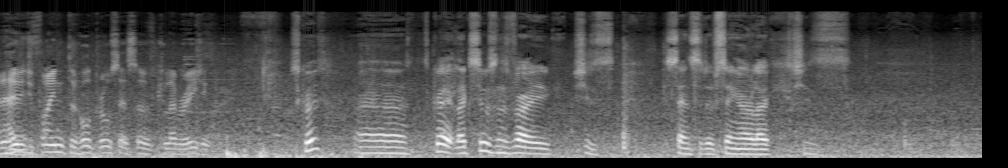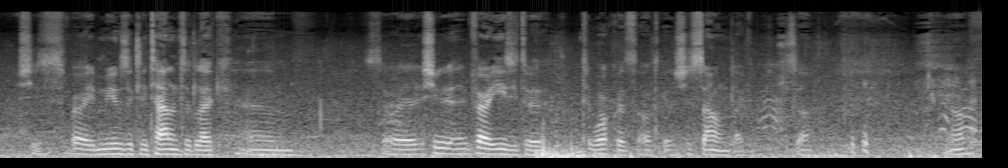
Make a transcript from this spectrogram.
and how did you find the whole process of collaborating? it's good. Uh, it's great. Like Susan's very, she's a sensitive singer. Like she's she's very musically talented. Like um, so, uh, she very easy to to work with altogether. She's sound like so. You know.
